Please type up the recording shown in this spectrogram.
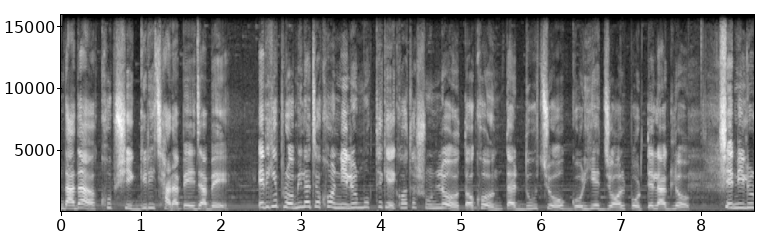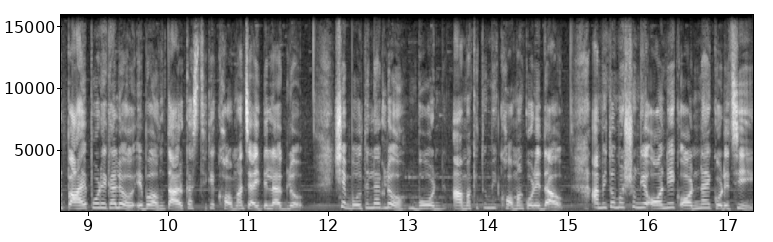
দাদা, খুব শিগগিরই ছাড়া পেয়ে যাবে। এদিকে প্রমিলা যখন নীলুর মুখ থেকে এই কথা শুনলো, তখন তার দু চোখ গড়িয়ে জল পড়তে লাগল। সে নীলুর পায়ে পড়ে গেল এবং তার কাছ থেকে ক্ষমা চাইতে লাগল। সে বলতে লাগল, বোন, আমাকে তুমি ক্ষমা করে দাও। আমি তোমার সঙ্গে অনেক অন্যায় করেছি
